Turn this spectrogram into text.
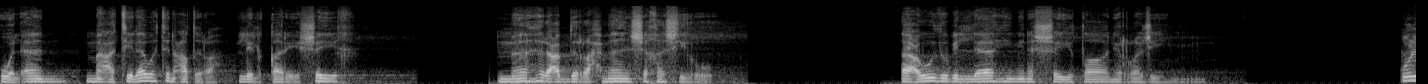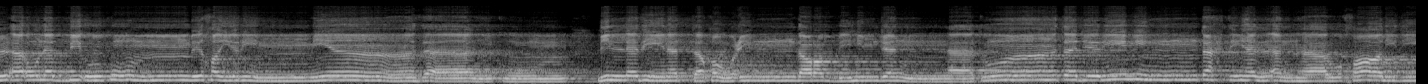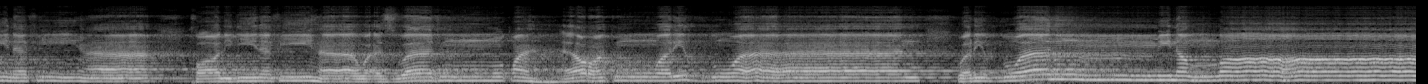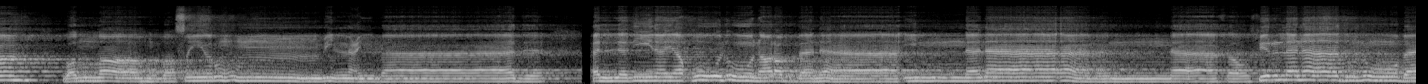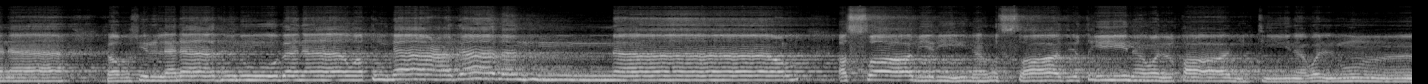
والآن مع تلاوة عطرة للقارئ الشيخ ماهر عبد الرحمن شخاشير أعوذ بالله من الشيطان الرجيم. قل أنبئكم بخير من ذلكم. للذين اتقوا عند ربهم جنات تجري من تحتها الأنهار خالدين فيها خالدين فيها وأزواج مطهرة ورضوان ورضوان من الله والله بصير بالعباد. الذين يقولون ربنا إننا آمنا فاغفر لنا ذنوبنا فاغفر لنا ذنوبنا وقنا عذاب النار. الصابرين والصادقين والقانتين والمنفقين.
